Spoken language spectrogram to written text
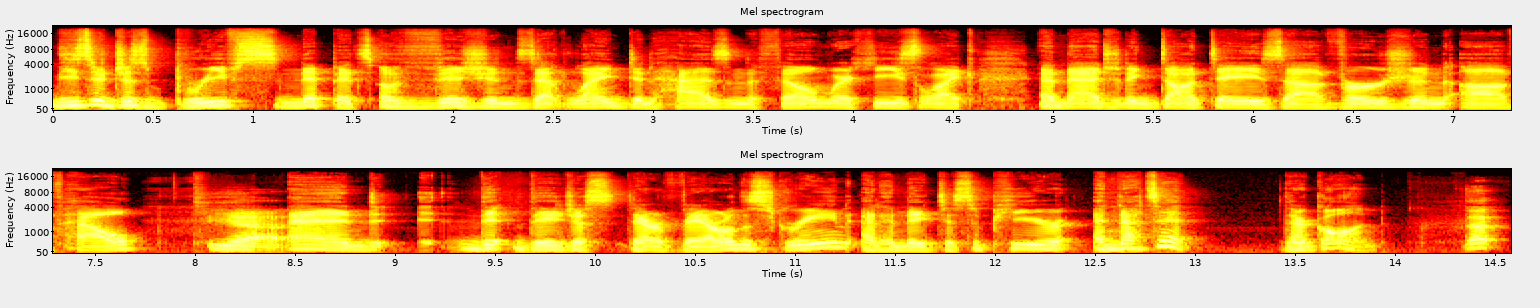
these are just brief snippets of visions that Langdon has in the film where he's like imagining Dante's uh, version of hell. yeah. And they, they just, they're there on the screen and then they disappear and that's it. They're gone. That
